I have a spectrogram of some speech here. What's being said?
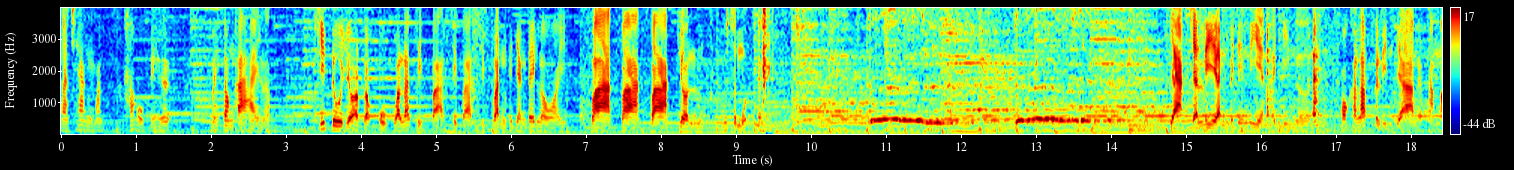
อาช่างมันเข้าไปเถอะไม่ต้องอายหรอกคิดดูหยอดกับปลูกวันละ 10 บาท 10 บาท 10 วันก็ยังได้ร้อยฝากฝากฝากจนอุสมุดก็ได้อยากจะเรียนไม่ได้เรียนไม่มีเงิน พอเขารับปริญญาเนี่ยธรรม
